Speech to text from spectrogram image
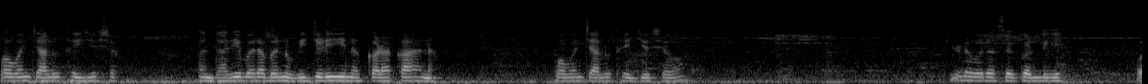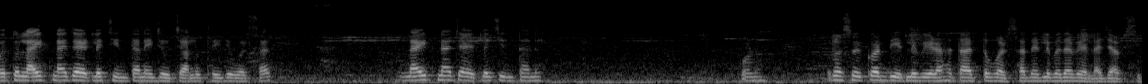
પવન ચાલુ થઈ જશે. અંધારી બરાબરનું વીજળી ને કડાકા ને પવન ચાલુ થઈ ગયો છે હવે એટલે રસોઈ કરી લઈએ. હવે તો લાઇટ ના જાય એટલે ચિંતા નહીં, જો ચાલુ થઈ જાય વરસાદ. લાઇટ ના જાય એટલે ચિંતા નહીં. પણ રસોઈ કરી દઈએ એટલે વેળા હતા. આજ તો વરસાદ એટલે બધા વહેલા જ આવશે.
